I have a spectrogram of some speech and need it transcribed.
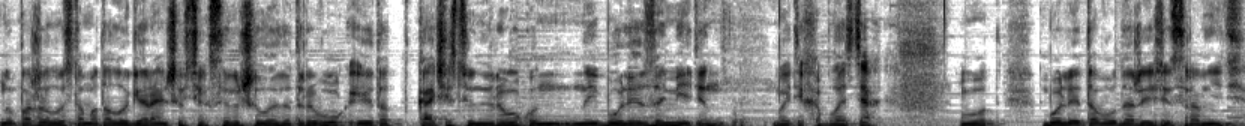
Но, пожалуй, стоматология раньше всех совершила этот рывок, и этот качественный рывок, он наиболее заметен в этих областях. Вот. Более того, даже если сравнить,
